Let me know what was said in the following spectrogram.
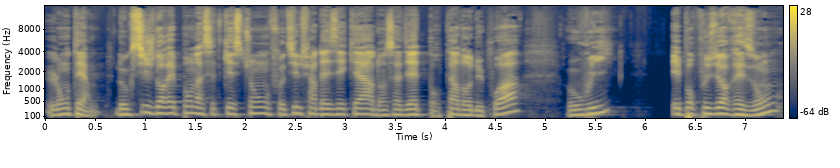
long terme. Donc si je dois répondre à cette question, faut-il faire des écarts dans sa diète pour perdre du poids? Oui, et pour plusieurs raisons.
